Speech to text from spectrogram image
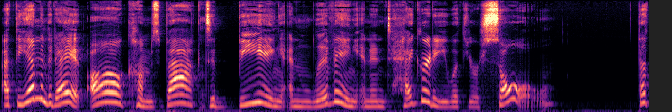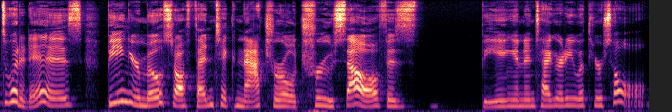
At the end of the day, it all comes back to being and living in integrity with your soul. That's what it is. Being your most authentic, natural, true self is being in integrity with your soul.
